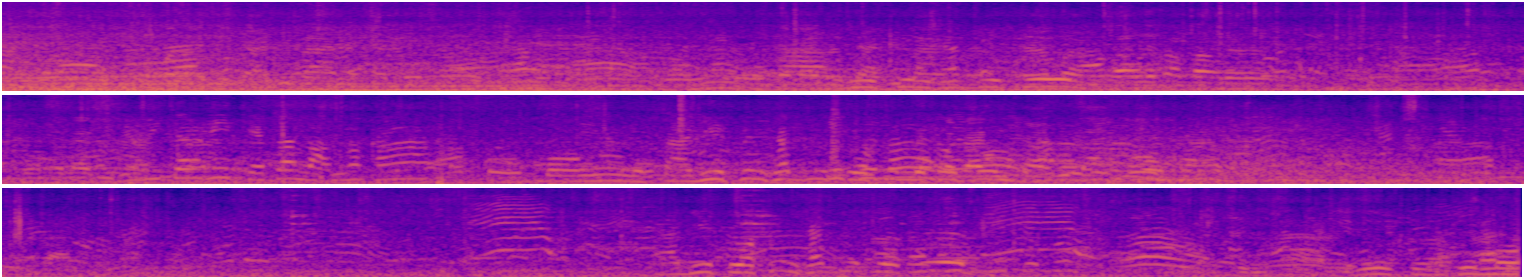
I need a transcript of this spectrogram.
ดังๆครับมองหน้าหลวงตายืดขึ้นครับยืดขึ้นเดี๋ยวมีเจ้าหน้าที่เก็บด้านหลังนะครับผมมองหน้าหลวงตายืดขึ้นครับยืดตัวขึ้นไม่ต้องก้มครับไม่ต้องก้มครับยืดตัวขึ้นครับยืดตัวขึ้นยืดตัวขึ้นมอง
